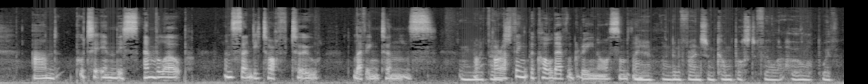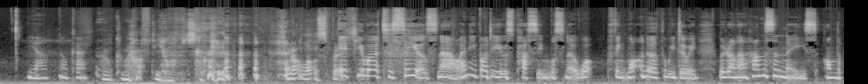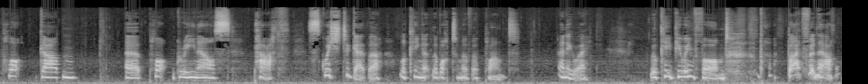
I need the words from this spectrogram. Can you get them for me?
and put it in this envelope and send it off to Levington's. Or, or I think they're called Evergreen or something. yeah, I'm going to find some compost to fill that hole up with. Yeah, okay. I'll come after you. I'm stuck here. Not a lot of space. If you were to see us now, anybody who's passing must know what think what on earth are we doing? We're on our hands and knees on the plot garden uh, plot greenhouse path, squished together, looking at the bottom of a plant. Anyway, we'll keep you informed. Bye for now.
